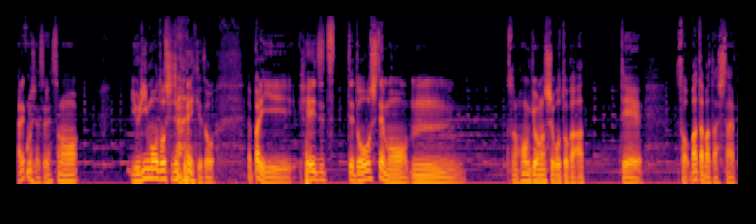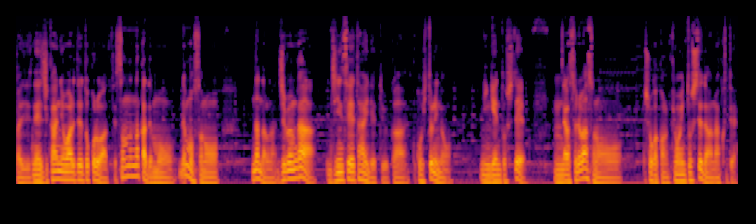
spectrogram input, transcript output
あれかもしれないですね。その揺り戻しじゃないけどやっぱり平日ってどうしてもうんその本業の仕事があってそうバタバタしたやっぱりね時間に追われてるところはあってそんな中でもでもそのなんだろうな自分が人生単位でというかこう一人の人間として、うん、だからそれはその小学校の教員としてではなくて、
